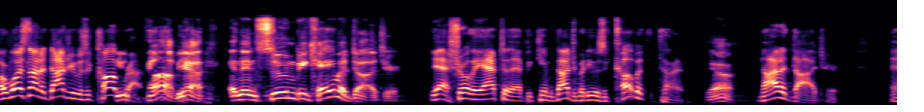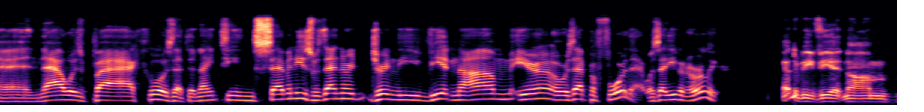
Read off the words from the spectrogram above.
Or was not a Dodger, he was a Cub, rather. a Cub, yeah. And then soon became a Dodger. Yeah, shortly after that became a Dodger, but he was a Cub at the time, Yeah. not a Dodger. And that was back, what was that, the 1970s? Was that during the Vietnam era or was that before that? Was that even earlier? Had to be Vietnam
